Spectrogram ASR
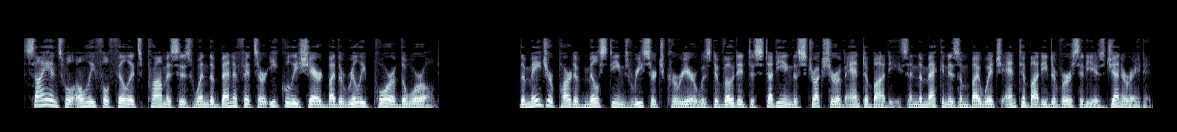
Science will only fulfill its promises when the benefits are equally shared by the really poor of the world. The major part of Milstein's research career was devoted to studying the structure of antibodies and the mechanism by which antibody diversity is generated.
